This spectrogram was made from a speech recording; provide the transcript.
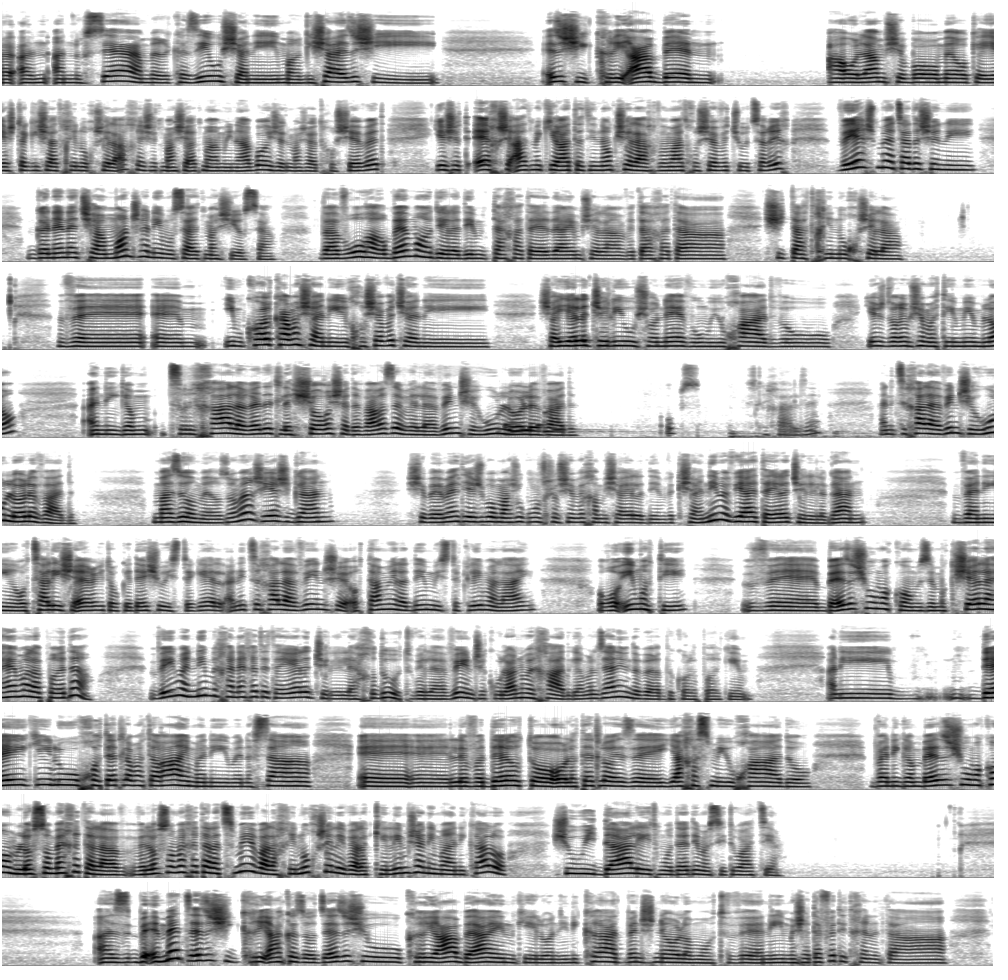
הנושא המרכזי הוא שאני מרגישה איזושהי, איזושהי קריאה בין העולם שבו אומר, אוקיי, יש את הגישת חינוך שלך, יש את מה שאת מאמינה בו, יש את מה שאת חושבת, יש את איך שאת מכירה את התינוק שלך ומה את חושבת שהוא צריך, ויש מהצד השני גננת שהמון שנים עושה את מה שהיא עושה. ועברו הרבה מאוד ילדים תחת הידיים שלה ותחת השיטת חינוך שלה. ועם כל כמה שאני חושבת שאני, שהילד שלי הוא שונה והוא מיוחד ויש דברים שמתאימים לו, אני גם צריכה לרדת לשורש הדבר הזה ולהבין שהוא לא לבד. אופס, סליחה על זה. אני צריכה להבין שהוא לא לבד. מה זה אומר? זה אומר שיש גן שבאמת יש בו משהו כמו 35 ילדים, וכשאני מביאה את הילד שלי לגן, ואני רוצה להישאר איתו כדי שהוא יסתגל, אני צריכה להבין שאותם ילדים מסתכלים עליי, רואים אותי, ובאיזשהו מקום זה מקשה להם על הפרידה. ואם אני מחנכת את הילד שלי לאחדות ולהבין שכולנו אחד, גם על זה אני מדברת בכל הפרקים, אני די כאילו חוטאת למטרה אם אני מנסה אה, אה, לבדל אותו או לתת לו איזה יחס מיוחד, או... ואני גם באיזשהו מקום לא סומכת עליו ולא סומכת על עצמי ועל החינוך שלי ועל הכלים שאני מעניקה לו, שהוא ידע להתמודד עם הסיטואציה. אז באמת זה איזושהי קריאה כזאת, זה איזושהי קריאה בעין, כאילו, אני נקרעת בין שני עולמות, ואני משתפת איתכן את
